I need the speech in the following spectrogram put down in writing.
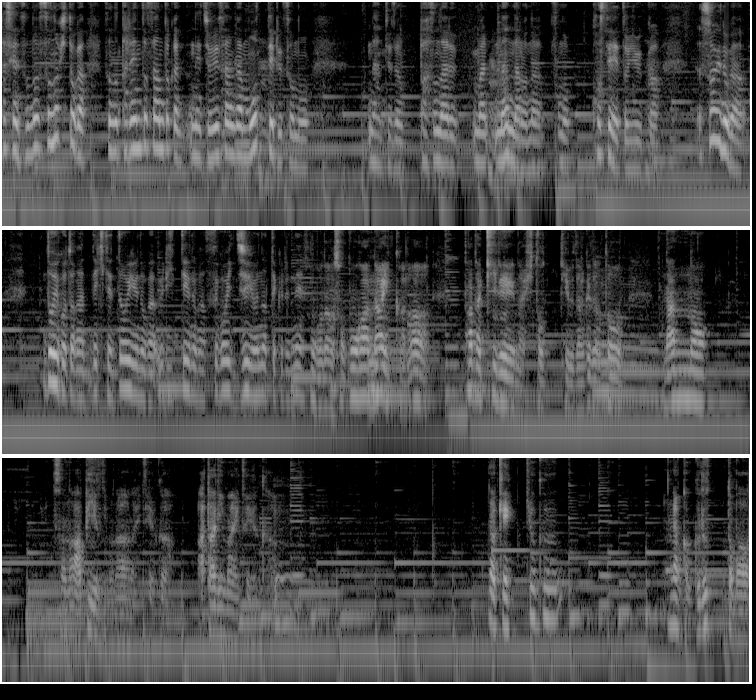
確かにそのその人がそのタレントさんとか、ね、女優さんが持ってるその、なんていうのパーソナル、まなんだろうなその個性というか、そういうのがどういうことができてどういうのが売りっていうのがすごい重要になってくるね。そうだからそこがないから、ただ綺麗な人っていうだけだと、何のそのアピールにもならないというか当たり前というか,、うん。だ結局なんかぐるっと回っ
